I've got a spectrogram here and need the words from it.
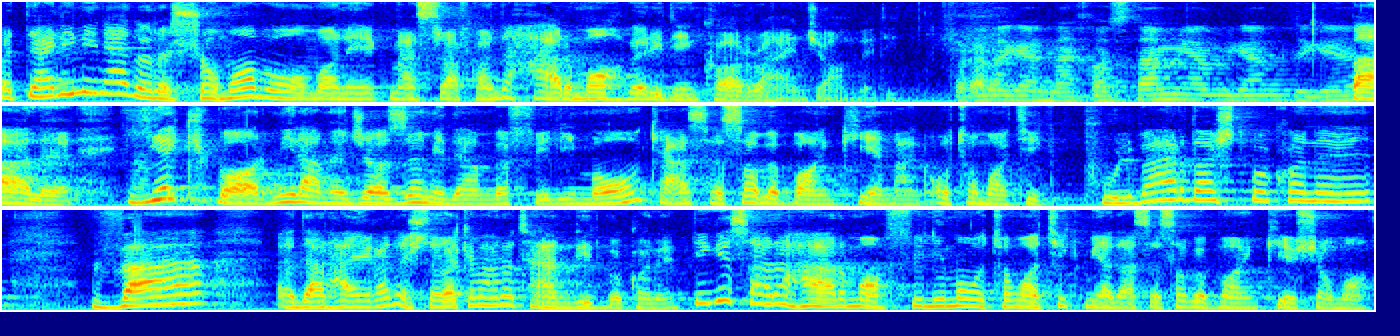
و دلیلی نداره شما به عنوان یک مصرف کننده هر ماه برید این کار رو انجام بدید. فقط اگر نخواستم میام میگم دیگه. بله. یک بار میرم اجازه میدم به فیلیمو که از حساب بانکی من اتوماتیک پول برداشت بکنه. و در حقیقت اشتراک من رو تمدید بکنه. دیگه سر هر ماه فیلیمو اتوماتیک میاد از حساب بانکی شما.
